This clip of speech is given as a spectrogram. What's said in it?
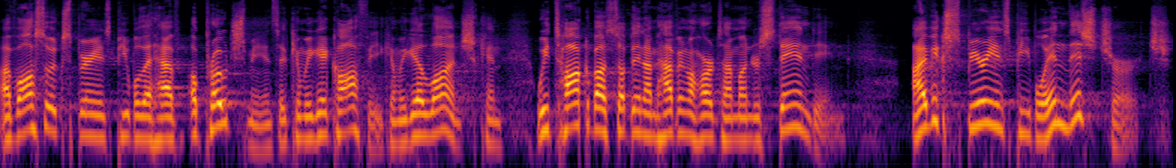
I've also experienced people that have approached me and said, Can we get coffee? Can we get lunch? Can we talk about something I'm having a hard time understanding? I've experienced people in this church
